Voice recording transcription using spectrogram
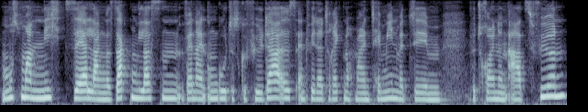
muss man nicht sehr lange sacken lassen, wenn ein ungutes Gefühl da ist. Entweder direkt nochmal einen Termin mit dem betreuenden Arzt führen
